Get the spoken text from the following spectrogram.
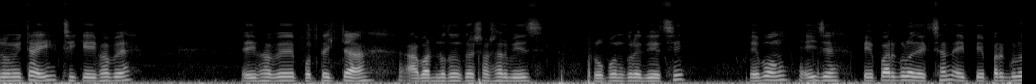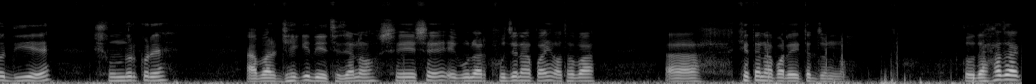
জমিটাই ঠিক এইভাবে এইভাবে প্রত্যেকটা আবার নতুন করে শশার বীজ রোপণ করে দিয়েছি এবং এই যে পেপারগুলো দেখছেন, এই পেপারগুলো দিয়ে সুন্দর করে আবার ঢেকে দিয়েছে যেন সে এসে এগুলো আর খুঁজে না পায় অথবা খেতে না পারে এটার জন্য। তো দেখা যাক,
